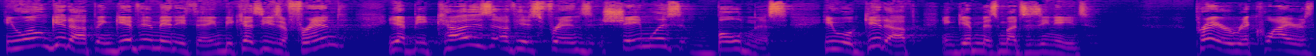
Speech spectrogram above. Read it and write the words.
he won't get up and give him anything because he's a friend, yet because of his friend's shameless boldness, he will get up and give him as much as he needs. Prayer requires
